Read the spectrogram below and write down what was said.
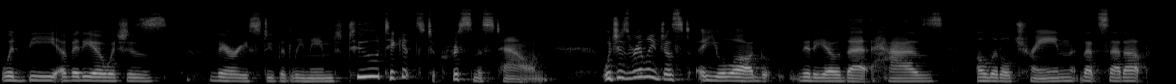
would be a video which is very stupidly named Two Tickets to Christmas Town, which is really just a Yule log video that has a little train that's set up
